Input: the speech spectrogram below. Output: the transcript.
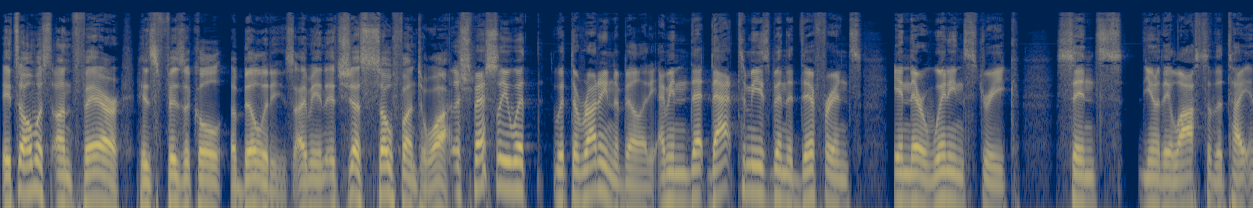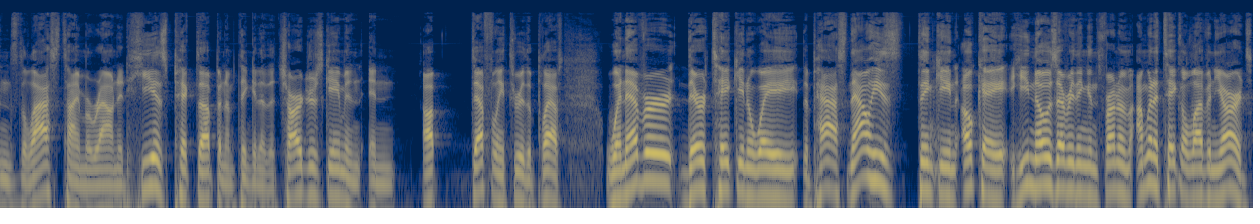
It's almost unfair his physical abilities. I mean, it's just so fun to watch, especially with with the running ability. I mean, that that to me has been the difference in their winning streak since you know they lost to the Titans the last time around. And he has picked up, and I'm thinking of the Chargers game and, and up definitely through the playoffs. Whenever they're taking away the pass, now he's thinking, okay, he knows everything in front of him. I'm going to take 11 yards.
